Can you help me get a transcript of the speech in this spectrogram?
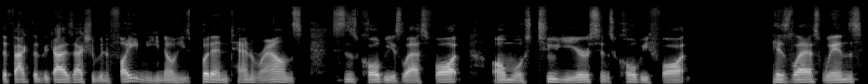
the fact that the guy's actually been fighting. You know, he's put in 10 rounds since Colby's last fought, almost two years since Colby fought. His last wins,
